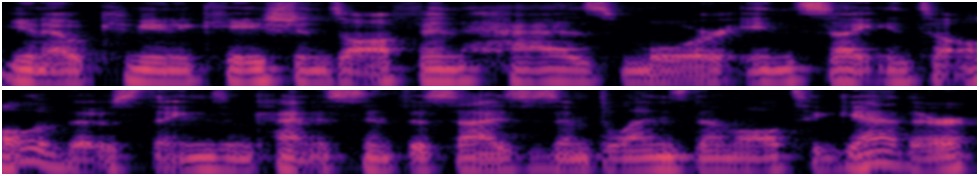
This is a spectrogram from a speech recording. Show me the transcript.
you know, communications often has more insight into all of those things and kind of synthesizes and blends them all together.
